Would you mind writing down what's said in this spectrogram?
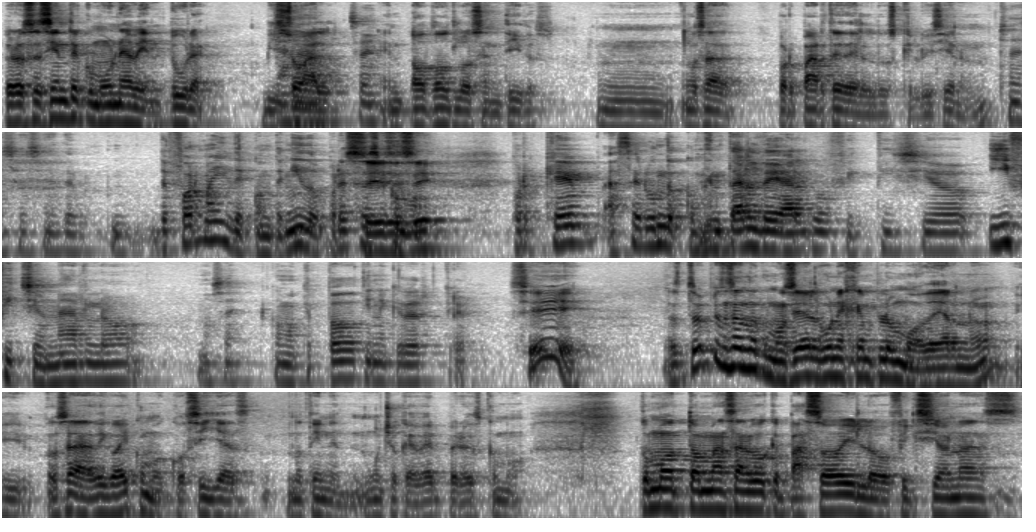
Pero se siente como una aventura visual Ajá, sí. en todos los sentidos. Mm, o sea, por parte de los que lo hicieron, ¿no? Sí, sí, sí. De, de forma y de contenido. Por eso Sí, es sí, como. sí. ¿Por qué hacer un documental de algo ficticio y ficcionarlo? No sé. Como que todo tiene que ver, creo. Sí. Estoy pensando como si hay algún ejemplo moderno. Y, o sea, digo, hay como cosillas, no tienen mucho que ver, pero es como... ¿Cómo tomas algo que pasó y lo ficcionas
